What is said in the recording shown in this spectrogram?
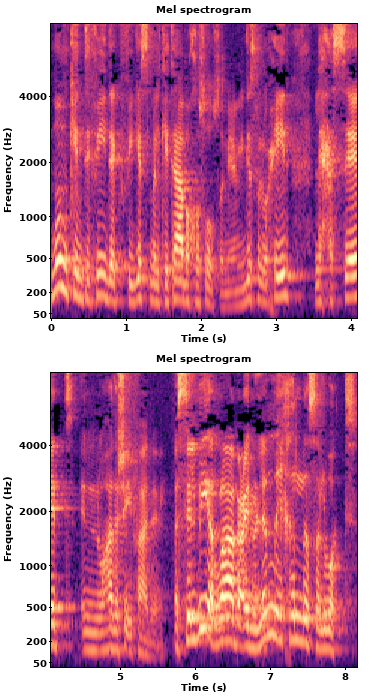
ممكن تفيدك في قسم الكتابة خصوصا يعني القسم الوحيد اللي حسيت إنه هذا شيء فادني. السلبية الرابعة إنه لما يخلص الوقت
